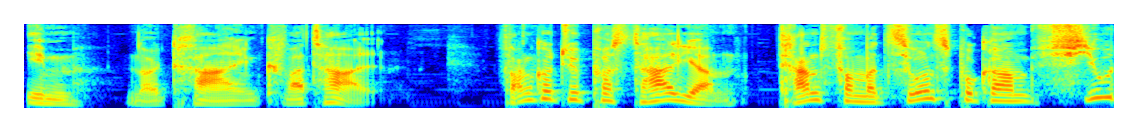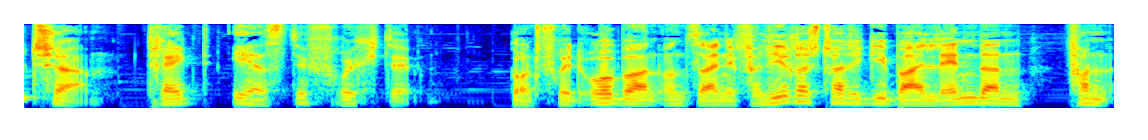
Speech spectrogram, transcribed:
im neutralen Quartal. Frankotyp Postalia, Transformationsprogramm Future trägt erste Früchte. Gottfried Urban und seine Verliererstrategie bei Ländern. Von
